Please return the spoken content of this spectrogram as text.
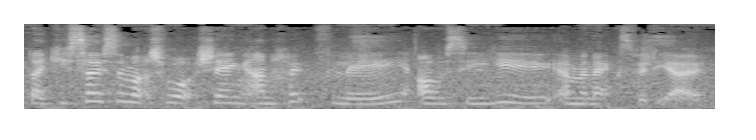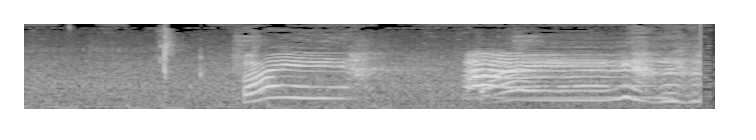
Thank you so so much for watching and hopefully i will see you in my next video. Bye bye. De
